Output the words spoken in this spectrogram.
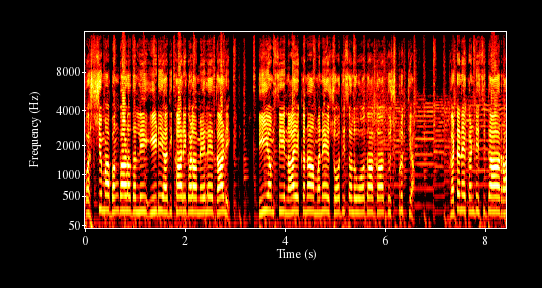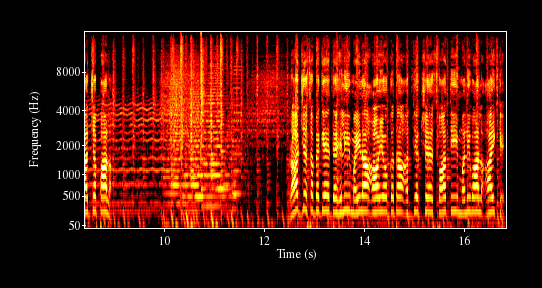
ಪಶ್ಚಿಮ ಬಂಗಾಳದಲ್ಲಿ ಇಡಿ ಅಧಿಕಾರಿಗಳ ಮೇಲೆ ದಾಳಿ. ಟಿಎಂಸಿ ನಾಯಕನ ಮನೆ ಶೋಧಿಸಲು ಹೋದಾಗ ದುಷ್ಕೃತ್ಯ. ಘಟನೆ ಖಂಡಿಸಿದ ರಾಜ್ಯಪಾಲ. ರಾಜ್ಯಸಭೆಗೆ ದೆಹಲಿ ಮಹಿಳಾ ಆಯೋಗದ ಅಧ್ಯಕ್ಷೆ ಸ್ವಾತಿ ಮಲಿವಾಲ್ ಆಯ್ಕೆ.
